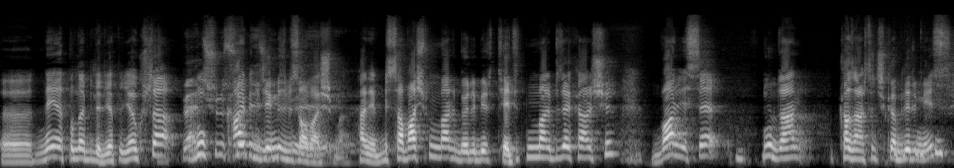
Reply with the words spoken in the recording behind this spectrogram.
Ee, ne yapılabilir? Yap Yoksa ben bu kaybedeceğimiz bir savaş mı? Hani bir savaş mı var? Böyle bir tehdit mi var bize karşı? Var ise buradan kazançlı çıkabilir miyiz?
